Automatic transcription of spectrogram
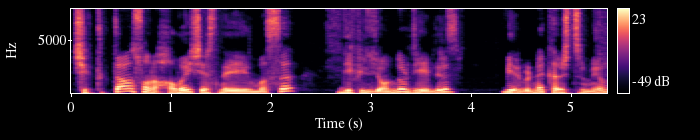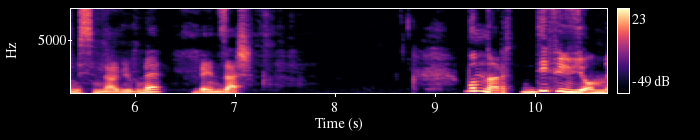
Çıktıktan sonra hava içerisinde yayılması difüzyondur diyebiliriz. Birbirine karıştırmayalım. İsimler birbirine benzer. Bunlar difüzyon mu,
